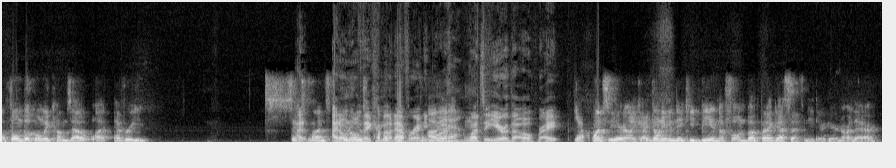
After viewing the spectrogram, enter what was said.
A phone book only comes out what every six I, months. I don't You get a know if they come out ever oh, anymore yeah. once a year though right Yeah, once a year. Like, I don't even think he'd be in the phone book, but I guess that's neither here nor there.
